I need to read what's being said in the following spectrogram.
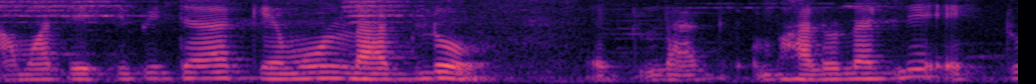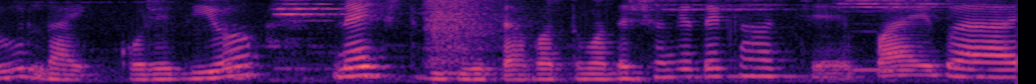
আমার রেসিপিটা কেমন লাগল? লাগ, ভালো লাগলে একটু লাইক করে দিও। নেক্সট ভিডিওতে আবার তোমাদের সঙ্গে দেখা হচ্ছে। বাই বাই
